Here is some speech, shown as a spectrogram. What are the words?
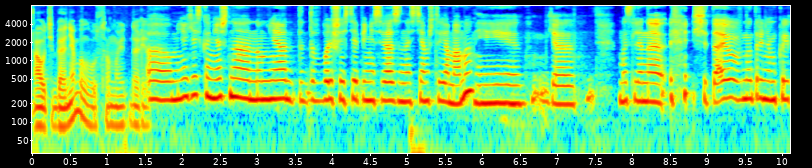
А у тебя не было у самой Дарьи? А, у меня есть, конечно, но у меня в большей степени связано с тем, что я мама, и я мысленно считаю внутренним калькулятором,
